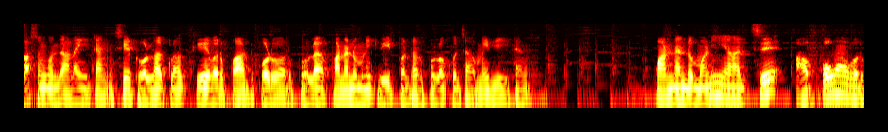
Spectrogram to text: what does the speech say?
பசங்க கொஞ்சம் அணங்கிட்டாங்க சரி டுவெல் ஓ கிளாக்கு அவர் பாட்டு போடுவார் போல் பன்னெண்டு மணிக்கு வெயிட் பண்ணுறாரு போல் கொஞ்சம் அமைதி ஆகிட்டாங்க பன்னெண்டு மணி ஆச்சு. அப்போவும் அவர்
